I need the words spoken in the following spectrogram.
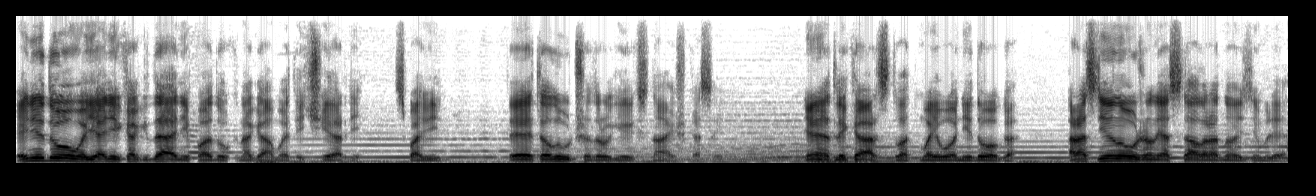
И не думай, я никогда не паду к ногам этой черни с повинной. Ты это лучше других знаешь, Косый. Нет лекарства от моего недуга. Раз не нужен я стал родной земле.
